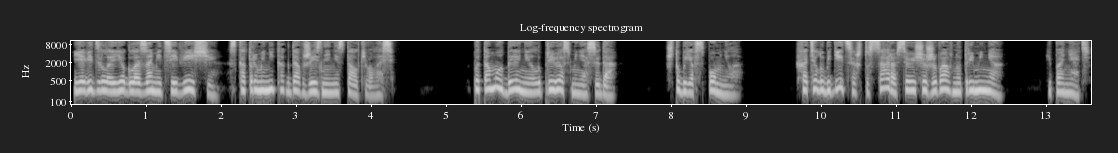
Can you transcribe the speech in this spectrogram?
Я видела ее глазами те вещи, с которыми никогда в жизни не сталкивалась. Потому Дэниел и привез меня сюда, чтобы я вспомнила. Хотел убедиться, что Сара все еще жива внутри меня, и понять,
